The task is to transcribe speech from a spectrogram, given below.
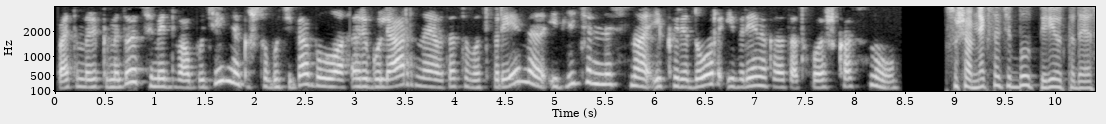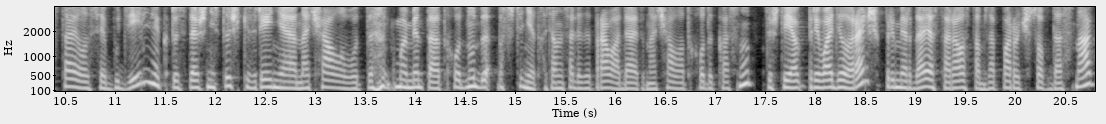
Поэтому рекомендуется иметь два будильника, чтобы у тебя было регулярное вот это вот время и длительность сна, и коридор, и время, когда ты отходишь ко сну. Слушай, а у меня, кстати, был период, когда я ставила себе будильник, то есть даже не с точки зрения начала вот к моменту отхода, ну, да, по сути, нет, хотя на самом деле ты права, да, это начало отхода ко сну, то, что я приводила раньше пример, да, я старалась там за пару часов до сна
